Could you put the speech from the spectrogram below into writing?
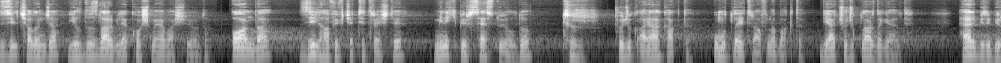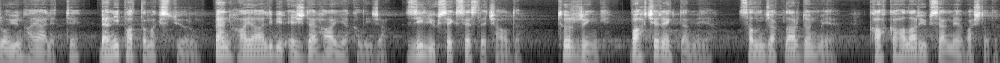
Zil çalınca yıldızlar bile koşmaya başlıyordu. O anda zil hafifçe titreşti, minik bir ses duyuldu. Tır! Çocuk ayağa kalktı. Umutla etrafına baktı. Diğer çocuklar da geldi. Her biri bir oyun hayal etti. Ben ip atlamak istiyorum. Ben hayali bir ejderhayı yakalayacağım. Zil yüksek sesle çaldı. Tır ring, bahçe renklenmeye, salıncaklar dönmeye, kahkahalar yükselmeye başladı.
